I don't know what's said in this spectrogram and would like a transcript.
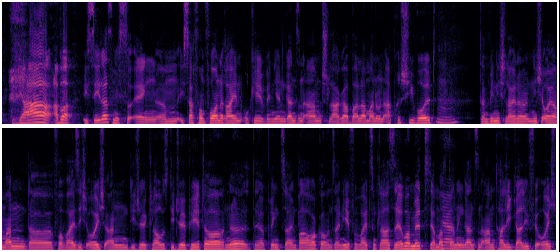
ja, aber ich sehe das nicht so eng. Ähm, ich sag von vornherein, okay, wenn ihr einen ganzen Abend Schlager, Ballermann und Après-Ski wollt, mhm dann bin ich leider nicht euer Mann. Da verweise ich euch an DJ Klaus, DJ Peter. Ne? Der bringt seinen Barhocker und sein Hefeweizenglas selber mit. Der macht ja. dann den ganzen Abend Halligalli für euch.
